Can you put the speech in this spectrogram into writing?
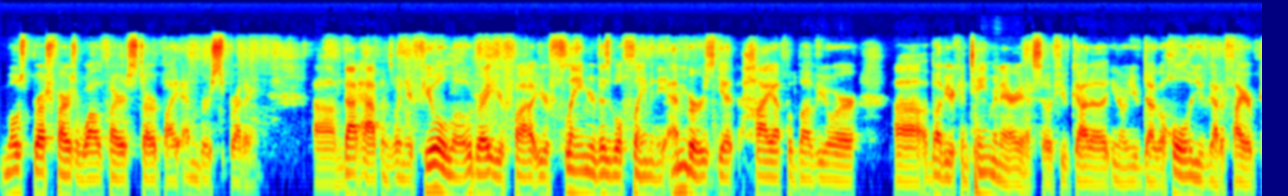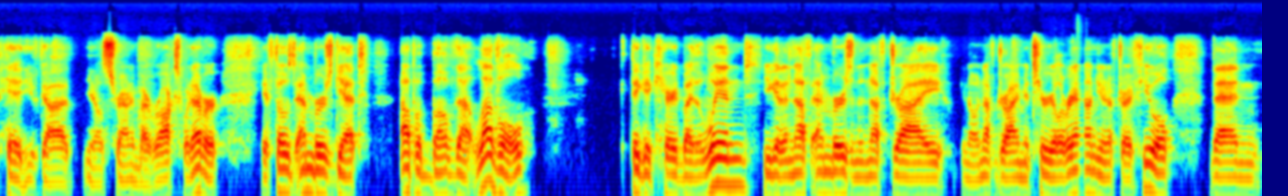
most brush fires or wildfires start by embers spreading. Um, that happens when your fuel load, right? Your fire, your flame, your visible flame, and the embers get high up above your uh, above your containment area. So if you've got a, you know, you've dug a hole, you've got a fire pit, you've got, you know, surrounded by rocks, whatever. If those embers get up above that level, they get carried by the wind. You get enough embers and enough dry, you know, enough dry material around you, enough dry fuel, then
